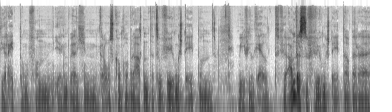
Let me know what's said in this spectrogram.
die Rettung von irgendwelchen Großkonglomeraten zur Verfügung steht und wie viel Geld für anderes zur Verfügung steht. Aber äh,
